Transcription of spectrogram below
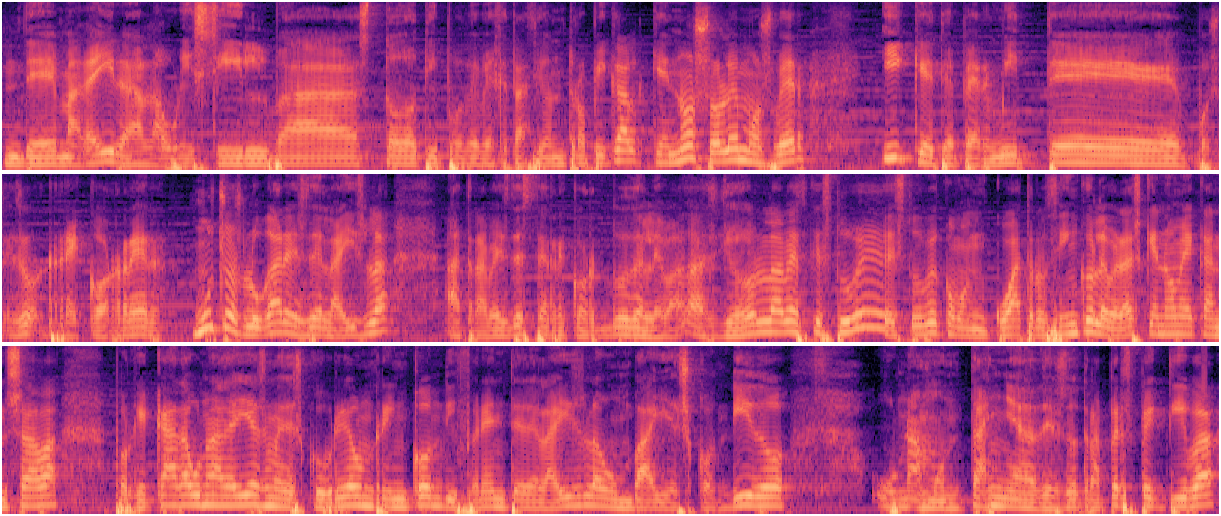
de Madeira, laurisilvas, todo tipo de vegetación tropical que no solemos ver y que te permite pues eso, recorrer muchos lugares de la isla a través de este recorrido de elevadas. Yo la vez que estuve, estuve como en 4 o 5, la verdad es que no me cansaba porque cada una de ellas me descubría un rincón diferente de la isla, un valle escondido, una montaña desde otra perspectiva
